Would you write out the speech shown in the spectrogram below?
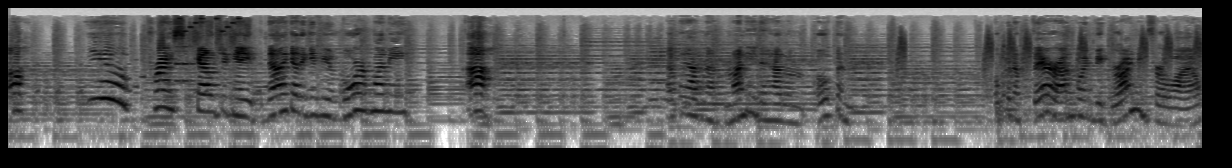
Ah, you price gouging ape. Now I gotta give you more money. Ah, I don't have enough money to have them open. Open up there. I'm going to be grinding for a while.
